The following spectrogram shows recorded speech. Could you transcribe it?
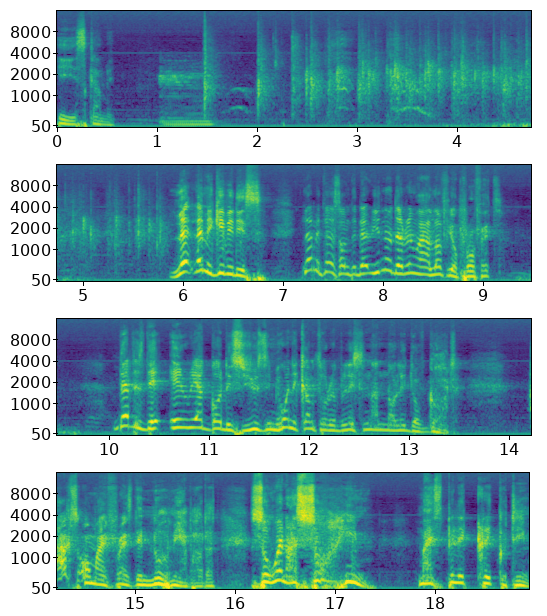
he is coming. Let, let me give you this. Let me tell you something. You know the reason why I love your prophet? That is the area God is using me when it comes to revelation and knowledge of God. Ask all my friends, they know me about that. So when I saw him, my spirit clicked with him.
